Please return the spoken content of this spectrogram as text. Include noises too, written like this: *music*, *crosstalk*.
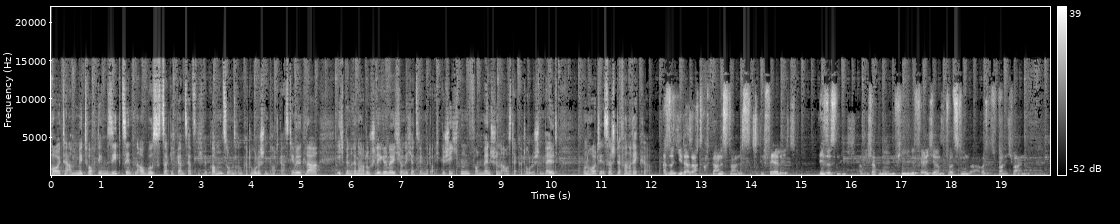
Heute am Mittwoch, dem 17. August, sage ich ganz herzlich willkommen zu unserem katholischen Podcast Himmelklar. Ich bin Renato Schlegelmilch und ich erzähle mit euch Geschichten von Menschen aus der katholischen Welt. Und heute ist er Stefan Recker. Also jeder sagt, Afghanistan ist gefährlich. Ist es nicht. Also ich habe in, in viel gefährlicheren Situationen gearbeitet. Ich war in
